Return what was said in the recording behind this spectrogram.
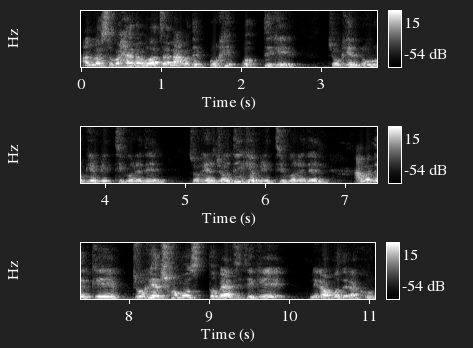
আল্লাহ সুবহানাহু ওয়া তাআলা আমাদের পক্ষে প্রত্যেকের চোখের নূরকে বৃদ্ধি করে দেন চোখের জ্যোতিকে বৃদ্ধি করে দেন আমাদেরকে চোখের সমস্ত ব্যাধি থেকে নিরাপদে রাখুন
